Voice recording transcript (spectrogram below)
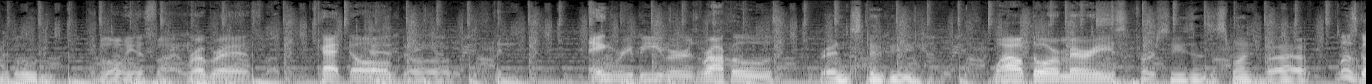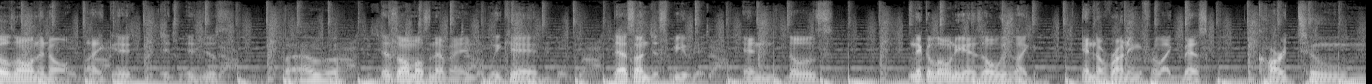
Nickelodeon. Nickelodeon's fire. Rugrats, fucking Cat Dog, Cat Dog, fucking Angry Beavers, Rocko's, Ren and Stimpy, Wild Thornberrys. first seasons of SpongeBob, list goes on and on. Like it, it, it just forever. It's almost never ending. We can't. That's undisputed. And those Nickelodeon is always like in the running for like best cartoon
